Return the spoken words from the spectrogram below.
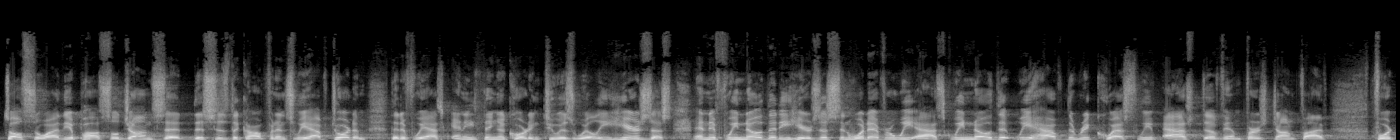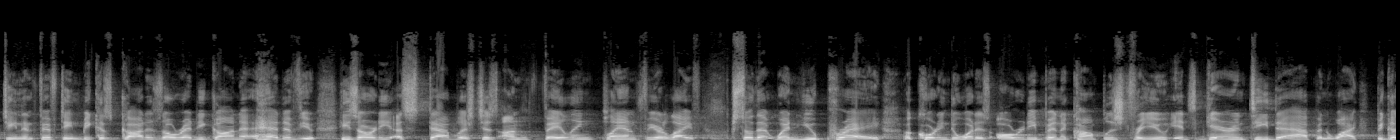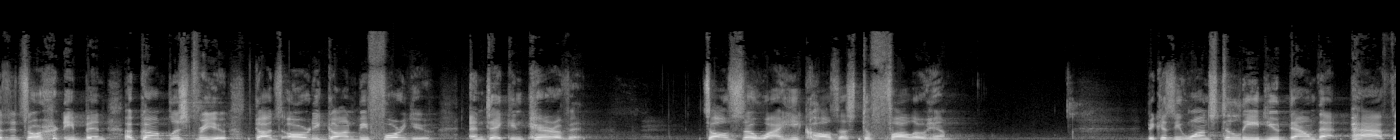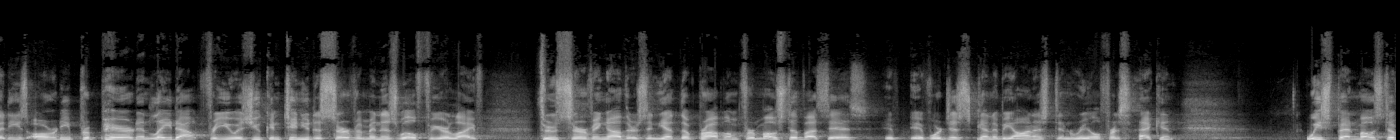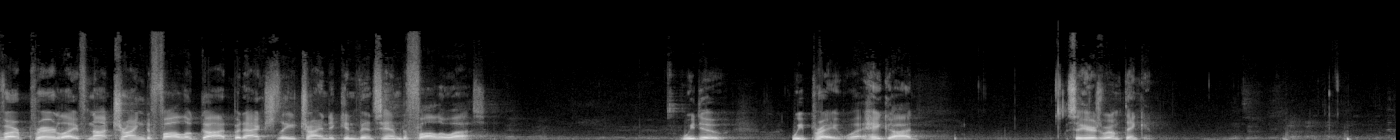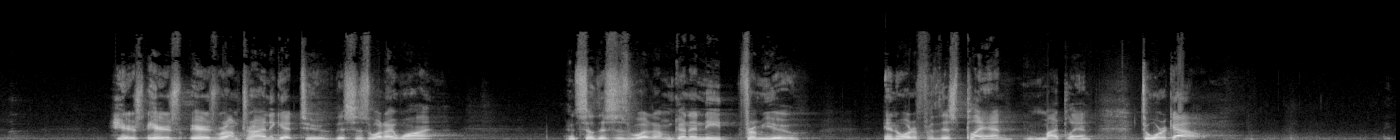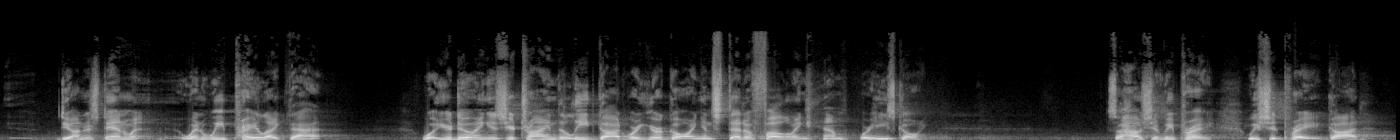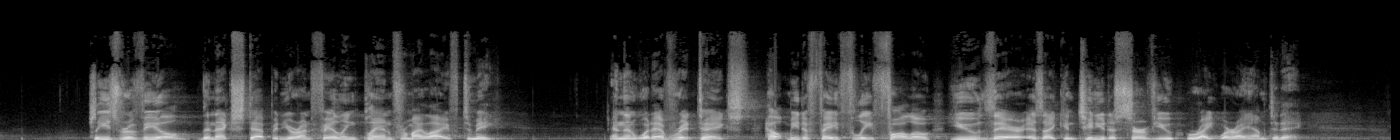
It's also why the Apostle John said, This is the confidence we have toward him, that if we ask anything according to his will, he hears us. And if we know that he hears us in whatever we ask, we know that we have the request we've asked of him. 1 John 5 14 and 15, because God has already gone ahead of you. He's already established his unfailing plan for your life, so that when you pray according to what has already been accomplished for you, it's guaranteed to happen. Why? Because it's already been accomplished for you. God's already gone before you and taken care of it. It's also why he calls us to follow him. Because he wants to lead you down that path that he's already prepared and laid out for you as you continue to serve him in his will for your life through serving others. And yet, the problem for most of us is if, if we're just going to be honest and real for a second, we spend most of our prayer life not trying to follow God, but actually trying to convince Him to follow us. We do. We pray, well, hey, God, so here's what I'm thinking. Here's, here's, here's where I'm trying to get to. This is what I want. And so this is what I'm going to need from you in order for this plan, my plan, to work out. Do you understand when, when we pray like that? What you're doing is you're trying to lead God where you're going instead of following Him where He's going. So, how should we pray? We should pray, God, please reveal the next step in your unfailing plan for my life to me. And then, whatever it takes, help me to faithfully follow you there as I continue to serve you right where I am today.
